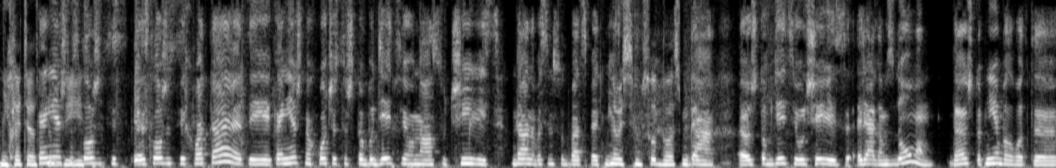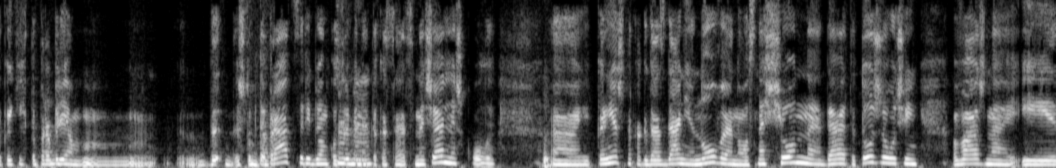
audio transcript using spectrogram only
не хотят Конечно, сложностей, э, сложностей хватает, и, конечно, хочется, чтобы дети у нас учились, да, на 825 мест. На 825. Да, э, чтобы дети учились рядом с домом, да, чтобы не было вот э, каких-то проблем, чтобы добраться ребенку, особенно uh-huh. это касается начальной школы. И, конечно, когда здание новое, оно оснащенное, да, это тоже очень важно, и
